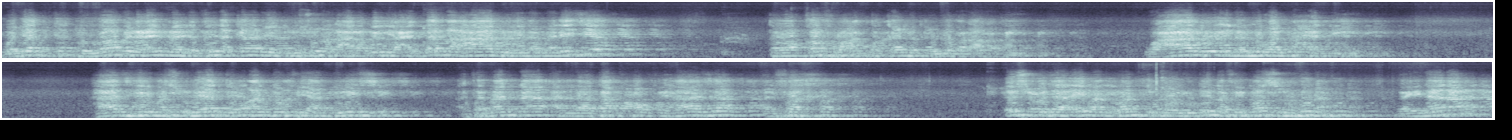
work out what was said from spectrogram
وجدت طلاب العلم الذين كانوا يدرسون العربية عندما عادوا إلى ماليزيا توقفوا عن التكلم باللغة العربية وعادوا إلى اللغة المحلية. هذه مسؤولياتكم أنتم في أندونيسيا أتمنى أن لا تقعوا في هذا الفخ. اسعوا دائما وأنتم موجودين في مصر هنا. بيننا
